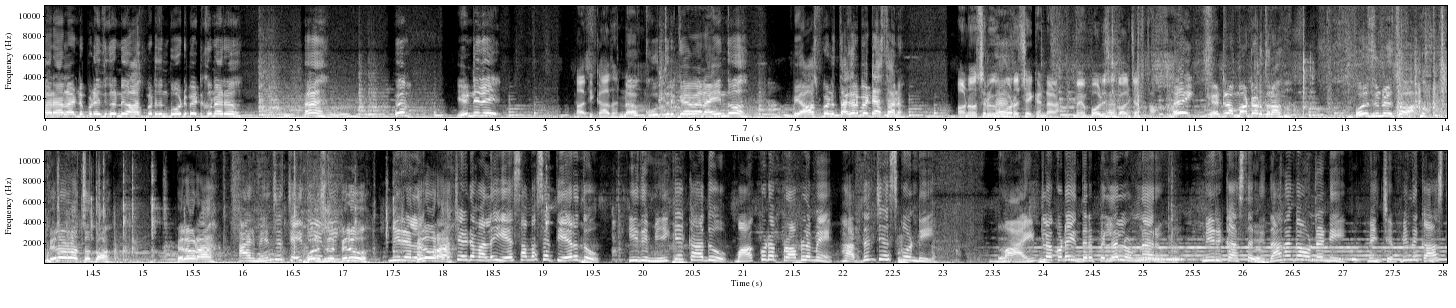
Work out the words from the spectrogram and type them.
మరి అలాంటప్పుడు ఎందుకంటే హాస్పిటల్ బోర్డు పెట్టుకున్నారు? ఏంటిది? అది నా కాదన్నా కూతురికి ఏమైనా అయిందో మీ హాస్పిటల్ తగలబెట్టేస్తాను. అనవసరంగా గొడవ చేయకుండా మేము పోలీసు కాల్ చేస్తాం. ఏయ్ ఏంట్రా మాట్లాడుతున్నావు? పోలీసులు పిలుస్తావా? పిలవరా చూద్దాం. పిలవరా? ఆయన మీద చేయి పోలీసులు తీయండి. పిలువు. మీరు ఇలా పిలువరా. గొడవ చేయడం వల్ల ఏ సమస్య తీరదు. ఇది మీకే కాదు మాకు కూడా ప్రాబ్లమే. అర్థం చేసుకోండి. మా ఇంట్లో కూడా ఇద్దరు పిల్లలు ఉన్నారు. మీరు కాస్త నిదానంగా ఉండండి. మేము చెప్పింది కాస్త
